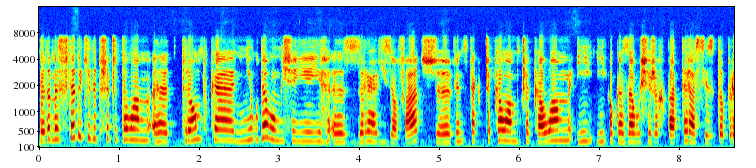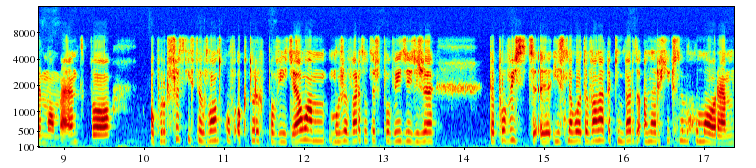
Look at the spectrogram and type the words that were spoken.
Natomiast wtedy, kiedy przeczytałam e, trąbkę, nie udało mi się jej e, zrealizować, e, więc tak czekałam, czekałam i, i okazało się, że chyba teraz jest dobry moment, bo oprócz wszystkich tych wątków, o których powiedziałam, może warto też powiedzieć, że ta powieść e, jest naładowana takim bardzo anarchicznym humorem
